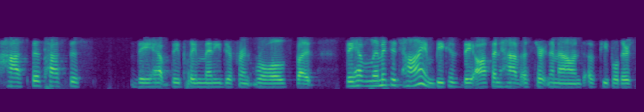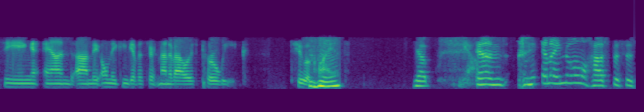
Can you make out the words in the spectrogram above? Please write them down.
hospice. Hospice they have they play many different roles, but they have limited time because they often have a certain amount of people they're seeing, and um, they only can give a certain amount of hours per week to a Mhm. client. Yep. Yeah. And and I know hospice has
